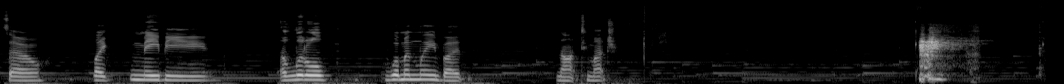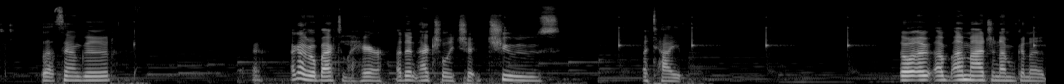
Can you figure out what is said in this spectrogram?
So, like, maybe a little womanly, but not too much. That sound good? Okay. I gotta go back to my hair. I didn't actually ch choose a type. So I, I imagine I'm gonna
